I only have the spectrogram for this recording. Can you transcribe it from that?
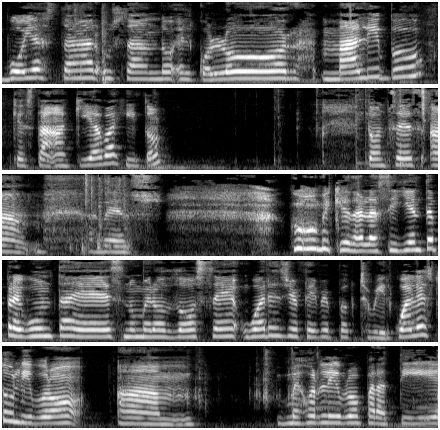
voy a estar usando el color Malibu que está aquí abajito. Entonces, a ver, ¿cómo me queda? La siguiente pregunta es número 12. What is your favorite book to read? ¿Cuál es tu libro, mejor libro para ti,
